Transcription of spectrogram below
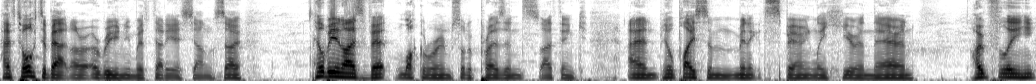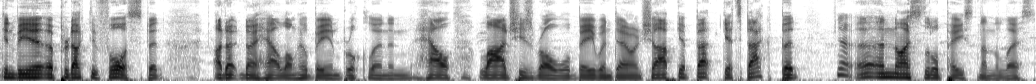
have talked about a, a reunion with Thaddeus Young. So he'll be a nice vet locker room sort of presence, I think, and he'll play some minutes sparingly here and there. And hopefully he can be a, a productive force. But I don't know how long he'll be in Brooklyn and how large his role will be when Day'Ron Sharpe get back, gets back. But yeah, a, a, nice little piece nonetheless.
